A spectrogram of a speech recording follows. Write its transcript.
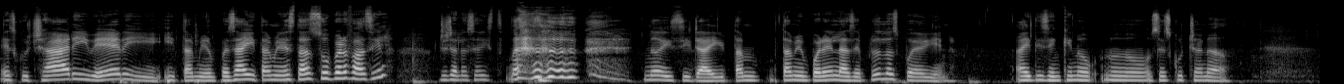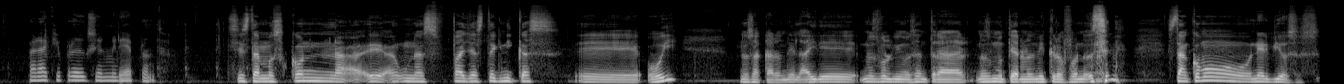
escuchar y ver y, y también pues ahí también está súper fácil. Yo ya los he visto. no, y si ya ahí tam- también por Enlace Plus los puede bien. Ahí dicen que no, no se escucha nada. Para que producción mire de pronto. Si estamos con ah, eh, unas fallas técnicas eh, hoy, nos sacaron del aire, nos volvimos a entrar, nos mutearon los micrófonos. Están como nerviosos.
